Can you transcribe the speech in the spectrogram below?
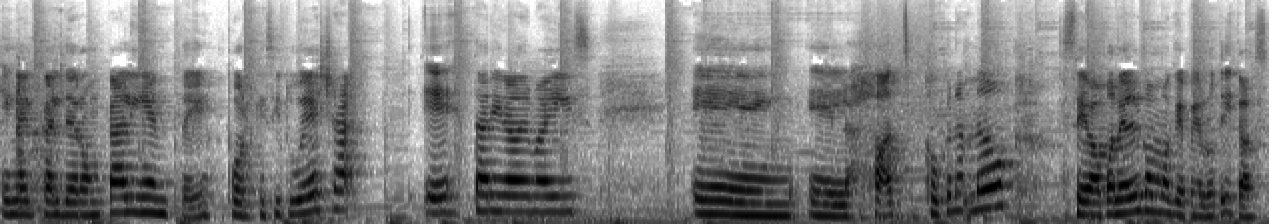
en el calderón caliente, porque si tú echas esta harina de maíz en el hot coconut milk se va a poner como que pelotitas.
